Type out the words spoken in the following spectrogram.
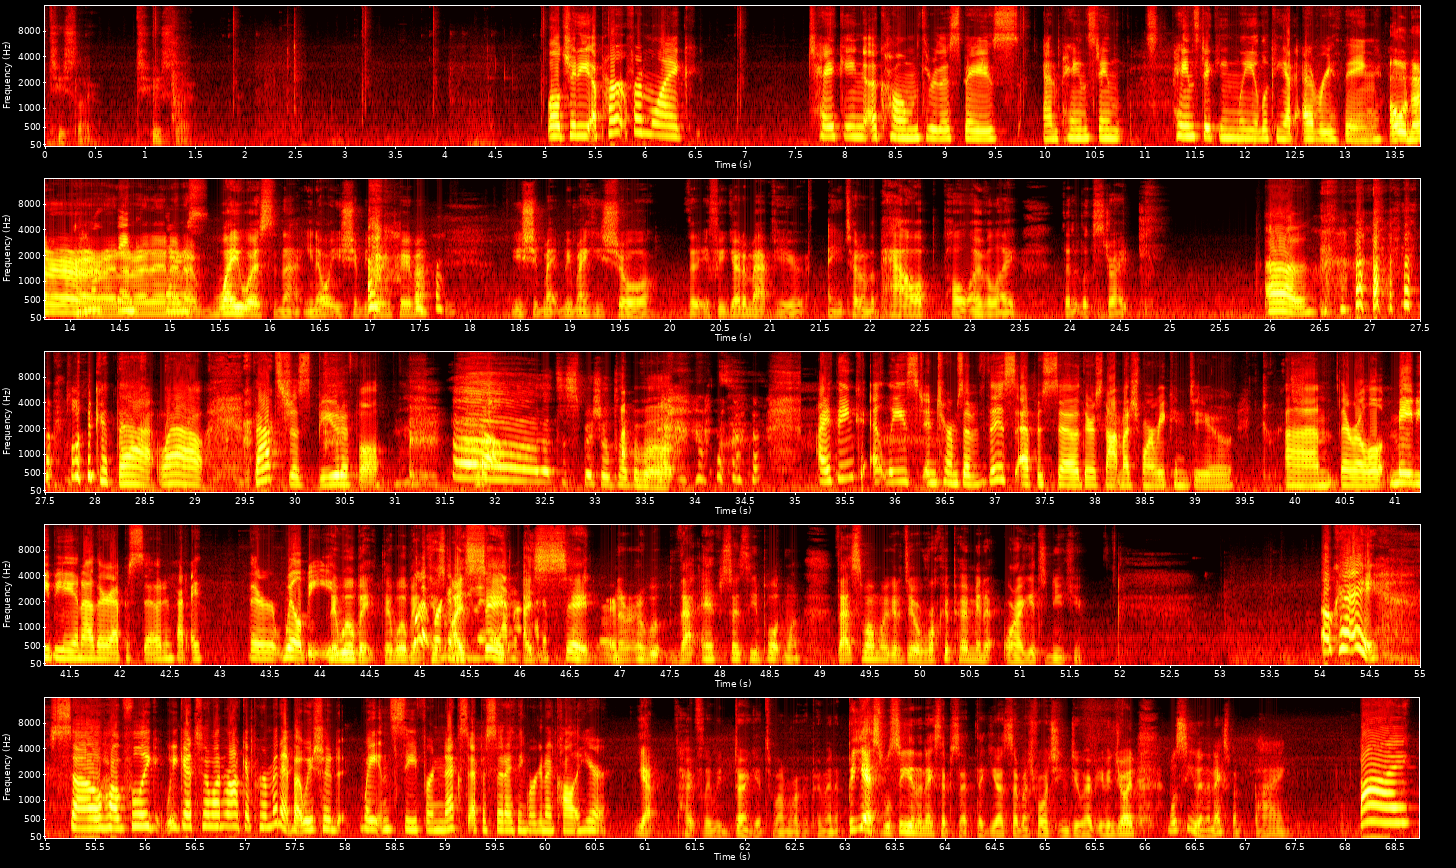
Too slow. Too slow. Well, JD, apart from like taking a comb through the space and painstain- painstakingly looking at everything, Oh no no no no no no no no no no! Way worse than that. You know what you should be doing, Poober? you should make, be making sure that if you go to map view and you turn on the power pole overlay, that it looks straight. oh, look at that! Wow, that's just beautiful. Oh, that's a special type of art. I think at least in terms of this episode, there's not much more we can do. Um, there will maybe be another episode. In fact, I there will be. There will be. There will be. Because I said, I said, no, no, no, that episode's the important one. That's the one we're going to do a rocket per minute, or I get to nuke you. Okay. So hopefully we get to one rocket per minute, but we should wait and see for next episode. I think we're going to call it here. Yeah, hopefully we don't get to one rocket per minute. But yes, we'll see you in the next episode. Thank you guys so much for watching. Do hope you've enjoyed. We'll see you in the next one. Bye. Bye.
